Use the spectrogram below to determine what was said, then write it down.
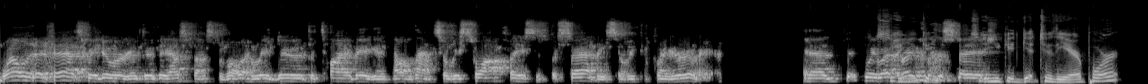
well in advance, we knew we were going to do the S Festival, and we knew the timing and all that. So we swapped places with Sammy so we could play earlier. And we went So right you from could- the So you could get to the airport.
